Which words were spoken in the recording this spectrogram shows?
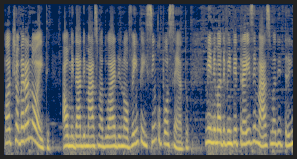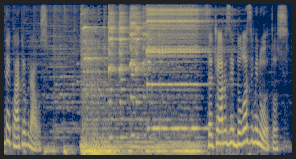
Pode chover à noite. A umidade máxima do ar é de 95%, mínima de 23 e máxima de 34 graus. 7 horas e 12 minutos.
